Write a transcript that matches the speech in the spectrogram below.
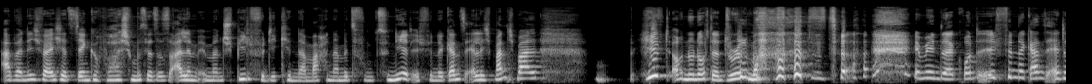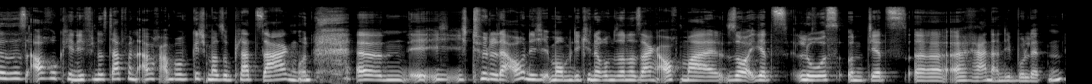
Aber nicht, weil ich jetzt denke, boah, ich muss jetzt aus allem immer ein Spiel für die Kinder machen, damit es funktioniert. Ich finde ganz ehrlich, manchmal hilft auch nur noch der Drillmaster im Hintergrund. Ich finde ganz ehrlich, das ist auch okay. Und ich finde, das darf man einfach, einfach wirklich mal so platt sagen. Und ähm, ich, ich tüdel da auch nicht immer um die Kinder rum, sondern sagen auch mal, so, jetzt los und jetzt äh, ran an die Buletten.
